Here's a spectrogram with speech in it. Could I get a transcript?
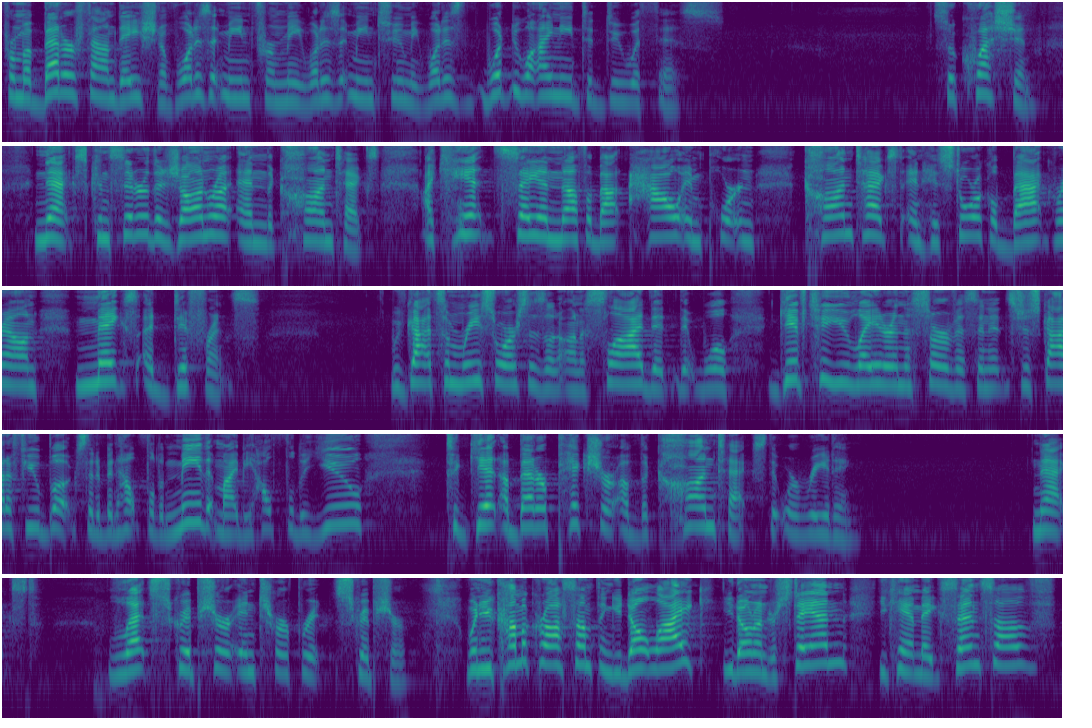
from a better foundation of what does it mean for me? What does it mean to me? What, is, what do I need to do with this? So, question. Next, consider the genre and the context. I can't say enough about how important context and historical background makes a difference. We've got some resources on a slide that, that we'll give to you later in the service, and it's just got a few books that have been helpful to me, that might be helpful to you, to get a better picture of the context that we're reading. Next, let Scripture interpret Scripture. When you come across something you don't like, you don't understand, you can't make sense of,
